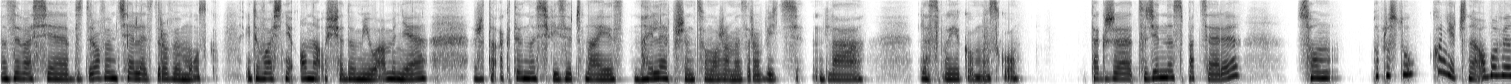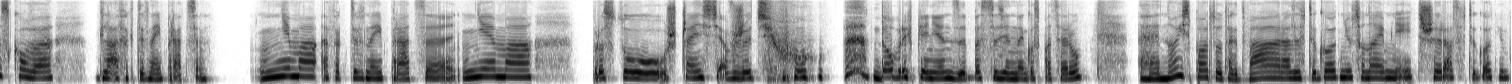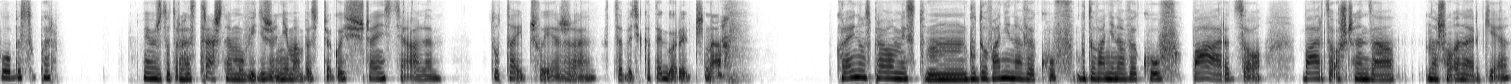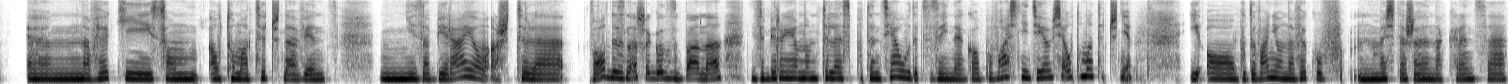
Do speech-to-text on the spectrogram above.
Nazywa się W zdrowym ciele zdrowy mózg. I to właśnie ona uświadomiła mnie, że ta aktywność fizyczna jest najlepszym, co możemy zrobić dla, dla swojego mózgu. Także codzienne spacery są po prostu konieczne, obowiązkowe dla efektywnej pracy. Nie ma efektywnej pracy, nie ma prostu szczęścia w życiu, dobrych pieniędzy bez codziennego spaceru. E, no i sportu, tak dwa razy w tygodniu, co najmniej trzy razy w tygodniu byłoby super. Wiem, że to trochę straszne mówić, że nie ma bez czegoś szczęścia, ale tutaj czuję, że chcę być kategoryczna. Kolejną sprawą jest mm, budowanie nawyków. Budowanie nawyków bardzo, bardzo oszczędza naszą energię. Nawyki są automatyczne, więc nie zabierają aż tyle wody z naszego dzbana, nie zabierają nam tyle z potencjału decyzyjnego, bo właśnie dzieją się automatycznie. I o budowaniu nawyków myślę, że nakręcę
